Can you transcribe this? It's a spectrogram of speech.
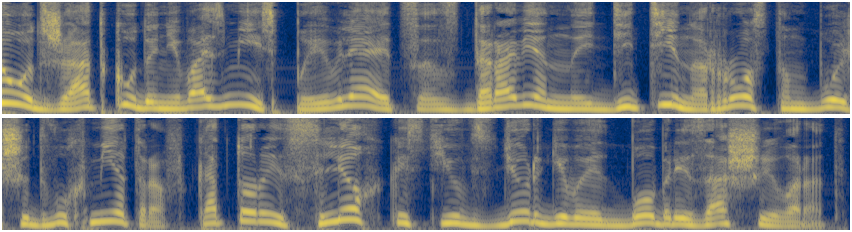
Тут же, откуда ни возьмись, появляется здоровенный детина ростом больше двух метров, который с легкостью вздергивает Бобри за шиворот.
